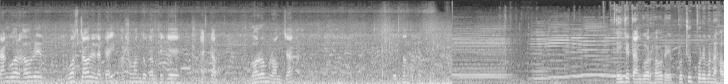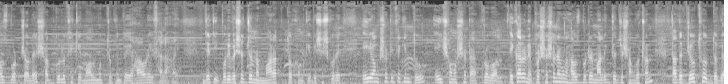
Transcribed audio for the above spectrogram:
টাঙ্গুয়ার হাওরের ওয়াচ টাওয়ার এলাকায় ভাসমান দোকান থেকে এক কাপ গরম রং চা দুর্দান্ত খেতে। এই যে টাঙ্গুয়ার হাওরে প্রচুর পরিমাণে হাউস বোট চলে, সবগুলো থেকে মলমূত্র কিন্তু এই হাওড়েই ফেলা হয়, যেটি পরিবেশের জন্য মারাত্মক হুমকি। বিশেষ করে এই অংশটিতে কিন্তু এই সমস্যাটা প্রবল। এ কারণে প্রশাসন এবং হাউস বোটের মালিকদের যে সংগঠন, তাদের যৌথ উদ্যোগে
